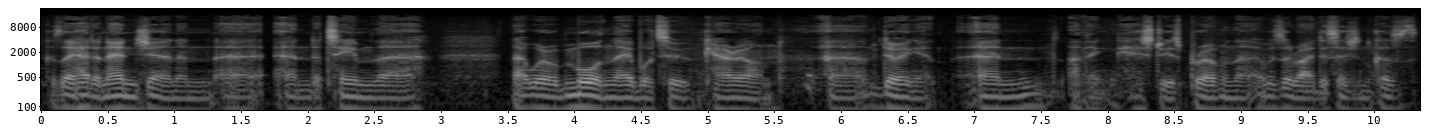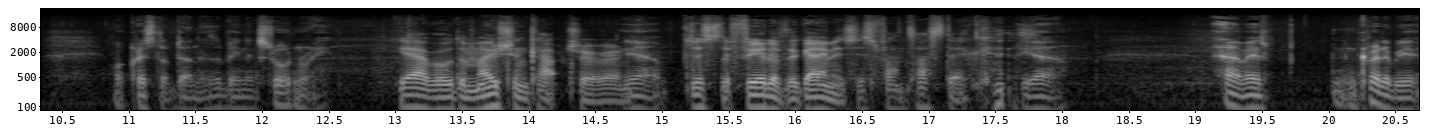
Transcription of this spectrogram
because they had an engine and uh, and a team there that were more than able to carry on uh, doing it. And I think history has proven that it was the right decision because what Crystal have done has been extraordinary. Yeah, well, the motion capture and yeah. just the feel of the game is just fantastic. yeah. I mean, it's incredibly,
